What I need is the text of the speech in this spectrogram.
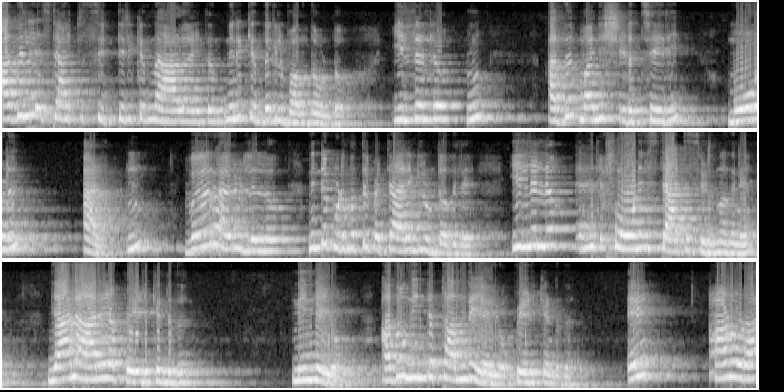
അതിൽ സ്റ്റാറ്റസ് ഇട്ടിരിക്കുന്ന ആളായിട്ട് നിനക്ക് എന്തെങ്കിലും ബന്ധമുണ്ടോ? ഇല്ലല്ലോ. അത് മനീഷ് ഇടച്ചേരി മോൾ ആണ് വേറെ ആരും ഇല്ലല്ലോ നിന്റെ കുടുംബത്തിൽപ്പെട്ട ആരെങ്കിലും ഉണ്ടോ അതിൽ? ഇല്ലല്ലോ. എന്റെ ഫോണിൽ സ്റ്റാറ്റസ് ഇടുന്നതിന് ഞാൻ ആരെയാ പേടിക്കേണ്ടത്? നിന്നെയോ? അതോ നിന്റെ തന്തയെയോ പേടിക്കേണ്ടത്? ഏ? ആണോടാ?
